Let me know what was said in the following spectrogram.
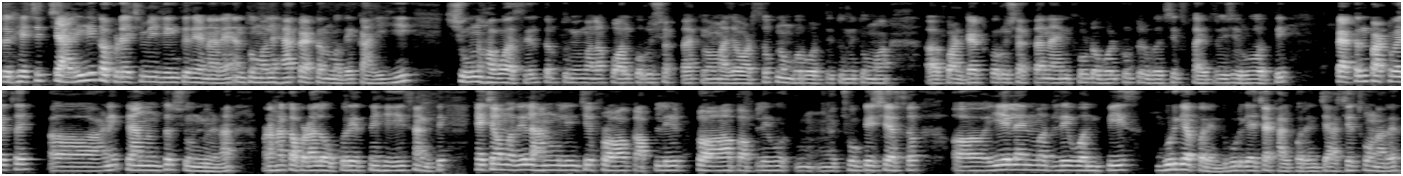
तर ह्याचे चारही कपड्याची मी लिंक देणार आहे. आणि तुम्हाला ह्या पॅटर्नमध्ये काहीही शिवून हवं असेल तर तुम्ही मला कॉल करू शकता किंवा माझ्या व्हॉट्सअप नंबरवरती तुम्ही तुम्हा कॉन्टॅक्ट करू शकता. Nine four double two triple six five three झिरोवरती पॅटर्न पाठवायचं आहे आणि त्यानंतर शिवून मिळणार. पण हा कपडा लवकर येत नाही हेही सांगते. ह्याच्यामध्ये लहान मुलींचे फ्रॉक आपले टॉप आपले छोटेसे असं ए लाईनमधले वन पीस गुडघ्यापर्यंत गुडघ्याच्या खालपर्यंतचे असेच होणार आहेत.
